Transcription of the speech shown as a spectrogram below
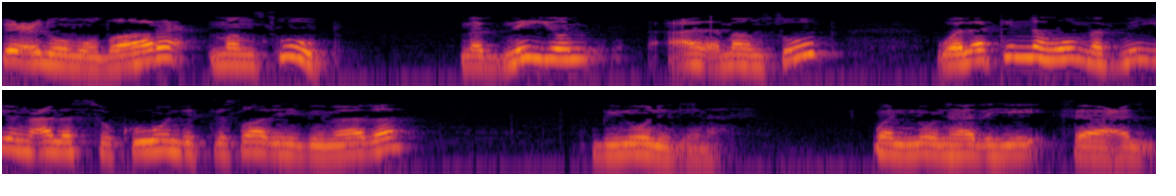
فعل مضارع منصوب. مبني منصوب ولكنه مبني على السكون لاتصاله بماذا؟ بنون الإناث. والنون هذه فاعل.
